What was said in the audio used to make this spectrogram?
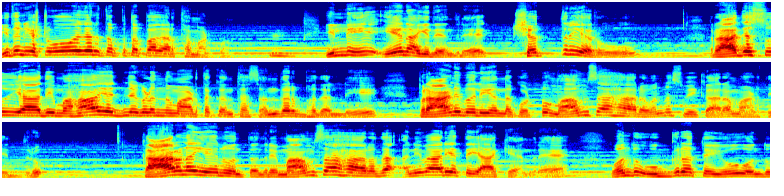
ಇದನ್ನು ಎಷ್ಟೋ ಜನ ತಪ್ಪು ತಪ್ಪಾಗಿ ಅರ್ಥ ಮಾಡ್ಕೊಂಡು ಇಲ್ಲಿ ಏನಾಗಿದೆ ಅಂದರೆ ಕ್ಷತ್ರಿಯರು ರಾಜಸೂಯಾದಿ ಮಹಾಯಜ್ಞಗಳನ್ನು ಮಾಡ್ತಕ್ಕಂಥ ಸಂದರ್ಭದಲ್ಲಿ ಪ್ರಾಣಿ ಬಲಿಯನ್ನು ಕೊಟ್ಟು ಮಾಂಸಾಹಾರವನ್ನು ಸ್ವೀಕಾರ ಮಾಡ್ತಿದ್ರು. ಕಾರಣ ಏನು ಅಂತಂದರೆ ಮಾಂಸಾಹಾರದ ಅನಿವಾರ್ಯತೆ ಯಾಕೆ ಅಂದರೆ ಒಂದು ಉಗ್ರತೆಯು, ಒಂದು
